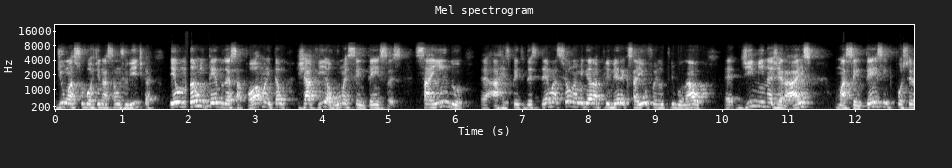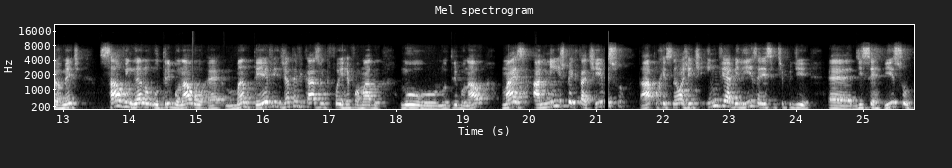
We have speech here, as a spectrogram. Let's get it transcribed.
de uma subordinação jurídica. Eu não entendo dessa forma, então já vi algumas sentenças saindo é, a respeito desse tema. Se eu não me engano, a primeira que saiu foi no Tribunal é, de Minas Gerais, uma sentença em que posteriormente Salvo engano, o tribunal é, manteve, já teve caso em que foi reformado no, no tribunal, mas a minha expectativa é isso, tá? Porque senão a gente inviabiliza esse tipo de, é, de serviço.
